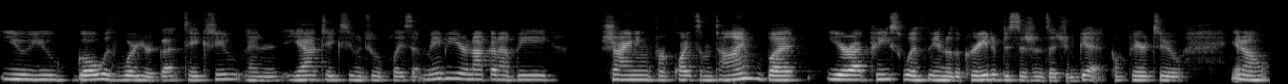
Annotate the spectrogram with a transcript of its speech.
you you go with where your gut takes you, and yeah, it takes you into a place that maybe you're not going to be shining for quite some time, but you're at peace with you know the creative decisions that you get compared to you know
